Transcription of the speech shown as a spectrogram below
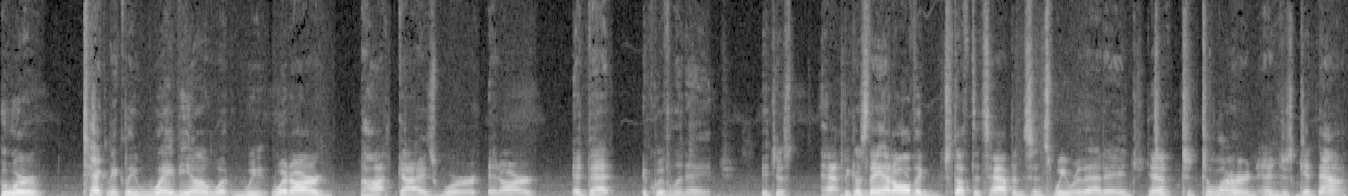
who are technically way beyond what we what our hot guys were at our at that equivalent age. It just happened because they had all the stuff that's happened since we were that age Yeah. to, to, to learn and just mm-hmm. get down.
